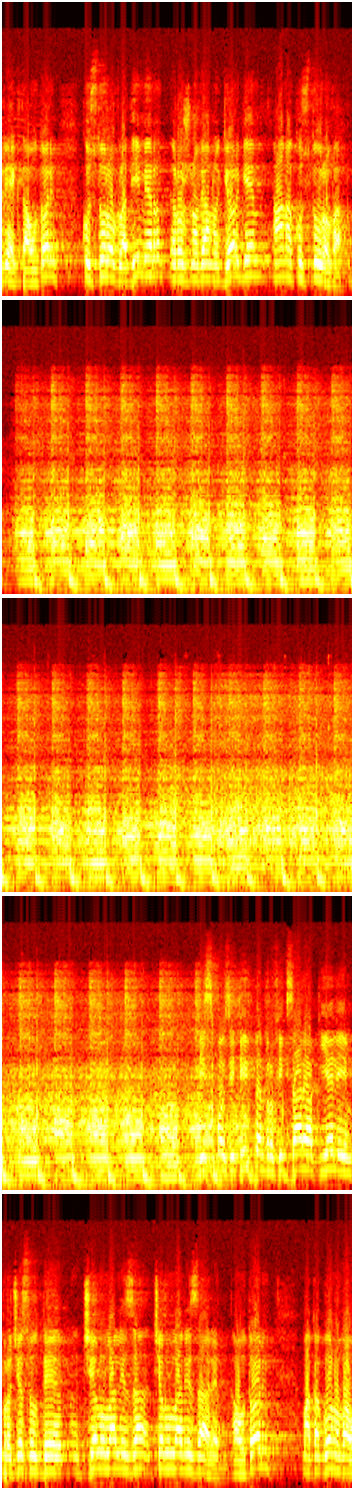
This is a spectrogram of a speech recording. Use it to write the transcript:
rect. Autori Custurov Vladimir, Rojnoveanu Gheorghe, Ana Custurova. Dispozitiv pentru fixarea pielii în procesul de celulariza celularizare. Autori Macagonova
